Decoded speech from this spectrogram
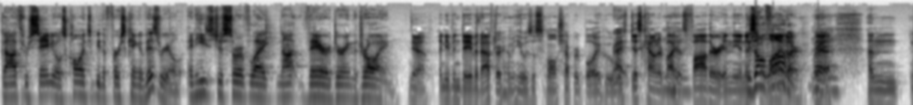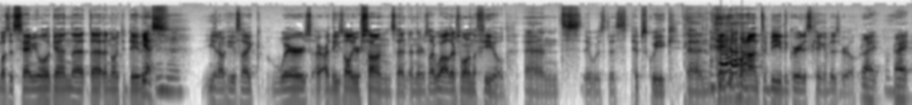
God through Samuel is calling to be the first king of Israel, and he's just sort of like not there during the drawing. Yeah, and even David after him, he was a small shepherd boy who was Right. Mm-hmm. discounted by his father in the initial his own lineup. father, Yeah, right. and was it Samuel again that that anointed David? Yes. You know, he's like, "Where's are, are these all your sons?" And, and there's like, "Well, there's one in the field," and it was this pipsqueak, and David went on to be the greatest king of Israel. Right, mm-hmm. right.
